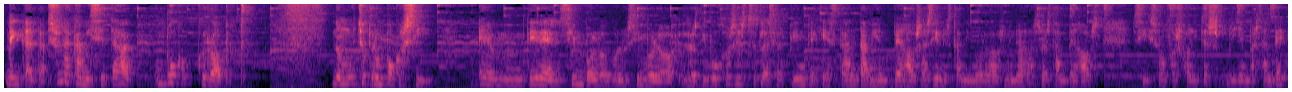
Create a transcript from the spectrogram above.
Me encanta. Es una camiseta un poco cropped. No mucho, pero un poco sí. Em, tiene el símbolo, bueno, símbolo, los dibujos estos de la serpiente que están también pegados así, no están ni bordados ni nada, solo están pegados, sí, son fosforitos, brillan bastante.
